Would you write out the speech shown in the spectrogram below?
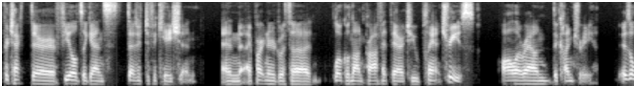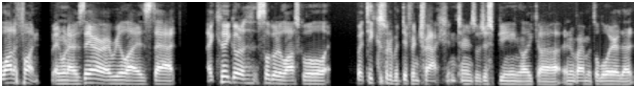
protect their fields against desertification. And I partnered with a local nonprofit there to plant trees all around the country. It was a lot of fun. And when I was there, I realized that I could go to still go to law school, but take sort of a different track in terms of just being like uh, an environmental lawyer that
